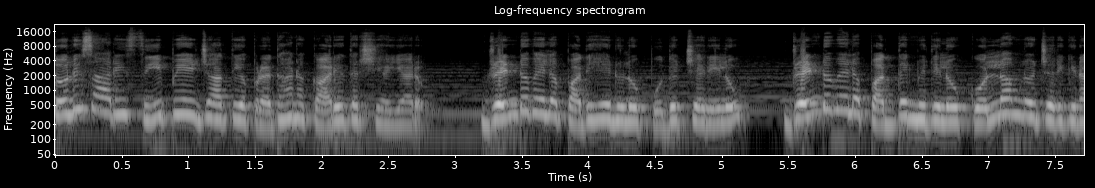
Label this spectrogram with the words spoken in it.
తొలిసారి సిపిఐ జాతీయ ప్రధాన కార్యదర్శి అయ్యారు. రెండు వేల పదిహేనులో పుదుచ్చేరిలో రెండు వేల పద్దెనిమిదిలో కొల్లాంలో జరిగిన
